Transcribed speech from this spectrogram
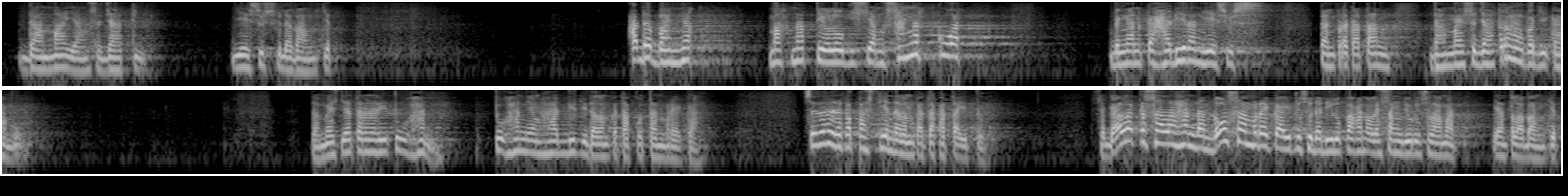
Damai yang sejati. Yesus sudah bangkit. Ada banyak makna teologis yang sangat kuat dengan kehadiran Yesus dan perkataan damai sejahtera bagi kamu. Damai sejahtera dari Tuhan. Tuhan yang hadir di dalam ketakutan mereka. Saudara ada kepastian dalam kata-kata itu. Segala kesalahan dan dosa mereka itu sudah dilupakan oleh Sang Juru Selamat yang telah bangkit.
